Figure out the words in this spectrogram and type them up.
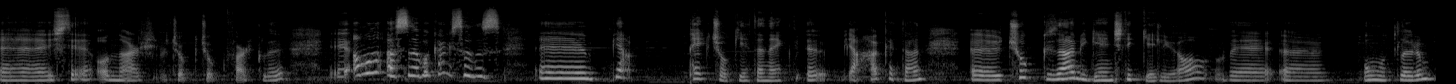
E, işte onlar çok çok farklı. E, ama aslına bakarsanız e, ya pek çok yetenek e, ya hakikaten e, çok güzel bir gençlik geliyor ve e, umutlarım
